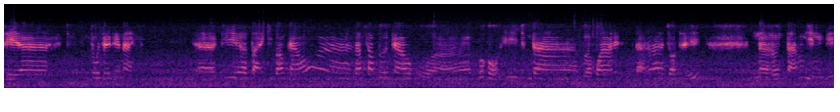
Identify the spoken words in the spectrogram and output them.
Thì à, tôi thấy thế này, uh, khi à, tại cái báo cáo giám sát tối cao của Quốc hội thì chúng ta vừa qua đấy đã cho thấy là hơn 8.000 cái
